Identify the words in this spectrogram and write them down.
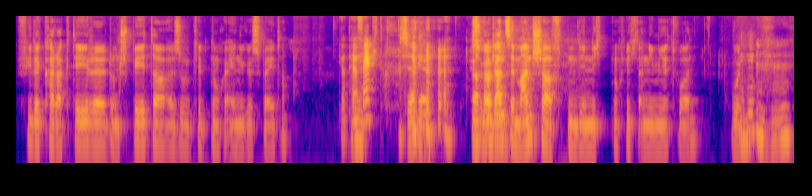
viele Charaktere dann später, also geht noch einiges weiter. Ja, perfekt. Sehr geil. Sogar ganze Mannschaften, die nicht, noch nicht animiert worden wurden.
